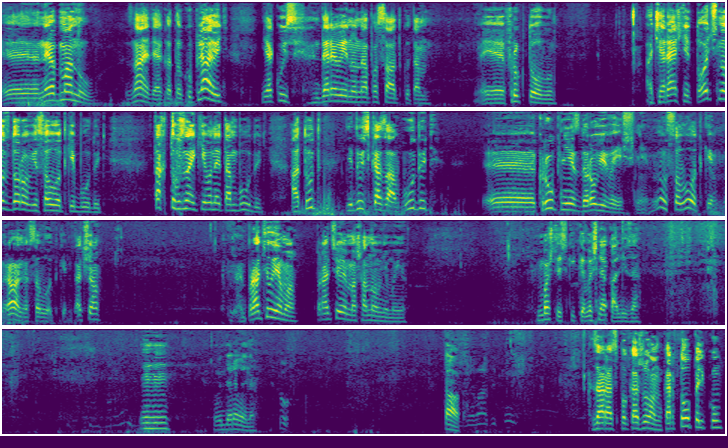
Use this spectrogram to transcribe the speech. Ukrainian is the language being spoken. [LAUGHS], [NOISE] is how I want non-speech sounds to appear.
е, не обманув. Знаєте, як ото купляють якусь деревину на посадку там е, фруктову. А черешні точно здорові солодкі будуть. Та хто знає, які вони там будуть. А тут дідусь казав, будуть е, крупні здорові вишні. Ну, солодкі, реально солодкі. Так що працюємо, працюємо, шановні мої. Бачите, скільки вишняка лізе. Угу. Ось деревина. Так. Зараз покажу вам картопельку.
